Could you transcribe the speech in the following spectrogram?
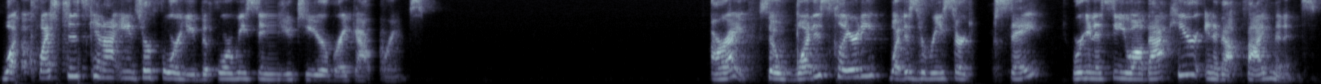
What questions can I answer for you before we send you to your breakout rooms? All right, so what is clarity? What does the research say? We're gonna see you all back here in about five minutes.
